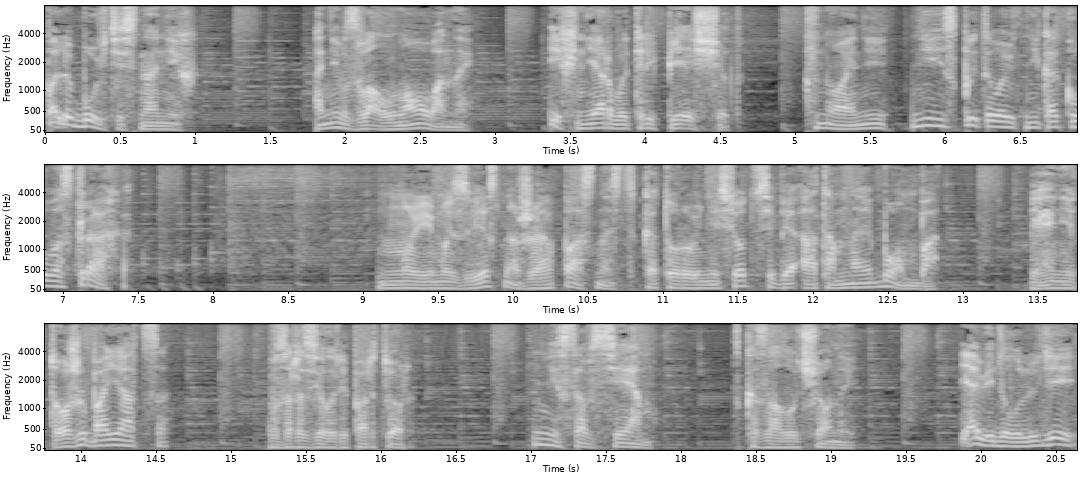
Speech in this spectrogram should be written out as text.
полюбуйтесь на них. Они взволнованы, их нервы трепещут, но они не испытывают никакого страха. Но им известна же опасность, которую несет в себе атомная бомба. И они тоже боятся, возразил репортер. Не совсем, сказал ученый. Я видел людей,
